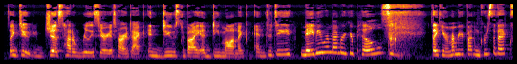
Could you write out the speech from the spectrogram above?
It's like, dude, you just had a really serious heart attack induced by a demonic entity. Maybe remember your pills. like you remember your fucking crucifix.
